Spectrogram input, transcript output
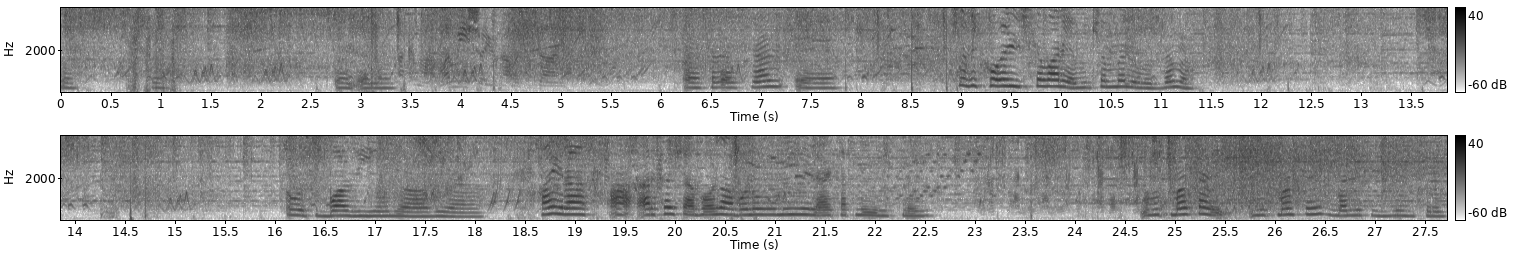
Öl. Öl. Öl, öl. Arkadaşlar eee şu Rico ölürse var ya mükemmel olur değil mi? Ama şu bazı iyi abi ya. Hayır ha, ha, arkadaşlar bu arada abone olmayı ve like atmayı unutmayın. Unutmazsan, unutmazsanız ben de sizi unuturum.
